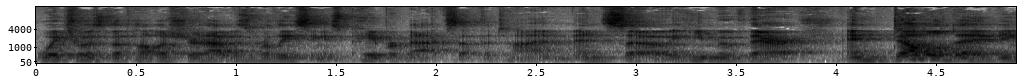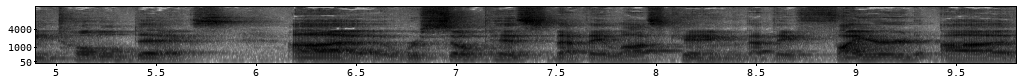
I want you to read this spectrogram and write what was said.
which was the publisher that was releasing his paperbacks at the time. And so he moved there. And Doubleday, being total dicks, uh, were so pissed that they lost King that they fired uh,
